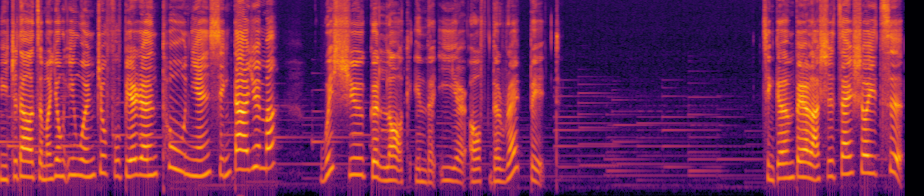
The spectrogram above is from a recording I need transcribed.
你知道怎么用英文祝福别人兔年行大运吗？Wish you good luck in the year of the rabbit。请跟 Bear 老师再说一次。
